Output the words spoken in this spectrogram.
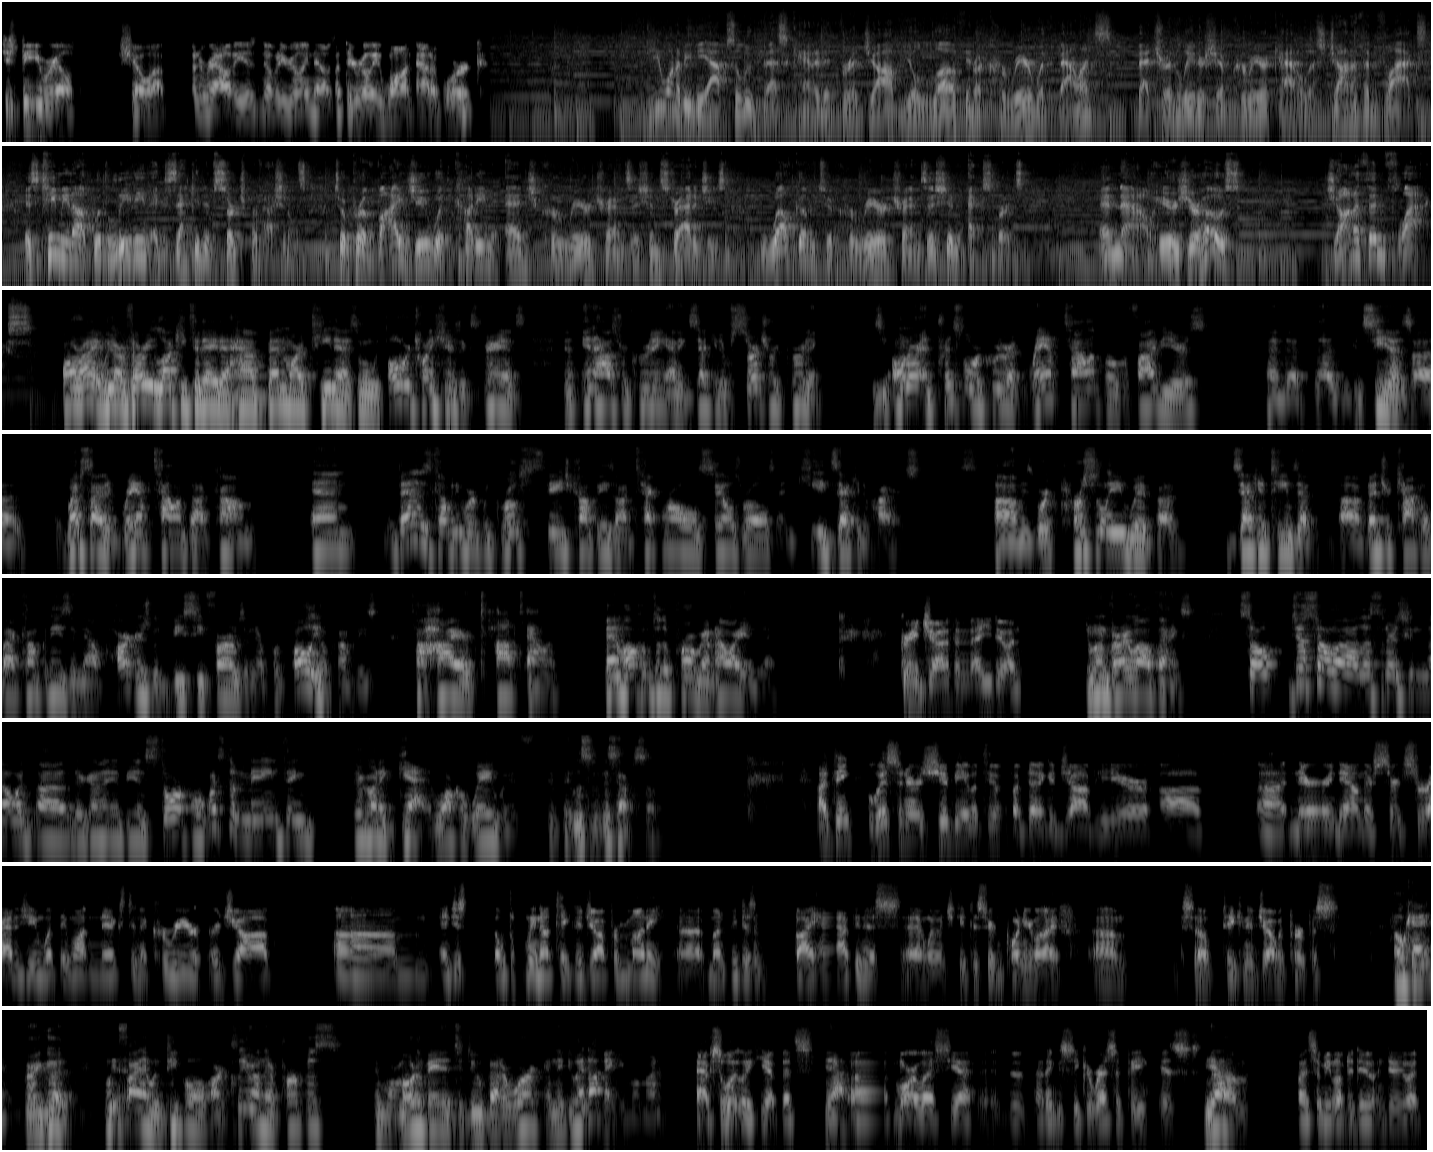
just be real, show up. And reality is nobody really knows what they really want out of work. Do you want to be the absolute best candidate for a job you'll love in a career with balance? Veteran leadership career catalyst Jonathan Flax is teaming up with leading executive search professionals to provide you with cutting edge career transition strategies. Welcome to Career Transition Experts. And now, here's your host, Jonathan Flax. All right. We are very lucky today to have Ben Martinez, someone with over 20 years' experience in in house recruiting and executive search recruiting. He's the owner and principal recruiter at Ramp Talent for over five years. And uh, uh, you can see his uh, website at ramptalent.com. And Ben and his company work with growth stage companies on tech roles, sales roles, and key executive hires. Um, he's worked personally with uh, executive teams at uh, venture capital backed companies and now partners with VC firms and their portfolio companies to hire top talent. Ben, welcome to the program. How are you today? Great, Jonathan. How you doing? Doing very well, thanks. So, just so uh, listeners can know what uh, they're going to be in store for, what's the main thing they're going to get and walk away with if they listen to this episode? I think listeners should be able to, if I've done a good job here, uh, uh, narrowing down their search strategy and what they want next in a career or job, um, and just ultimately not taking a job for money. Uh, money doesn't buy happiness uh, once you get to a certain point in your life. Um, so taking a job with purpose. Okay, very good. We find that when people are clear on their purpose, they're more motivated to do better work, and they do end up making more money. Absolutely. Yep. That's Yeah. uh, more or less. Yeah. The, I think the secret recipe is Yeah. um, find something you love to do and do it.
